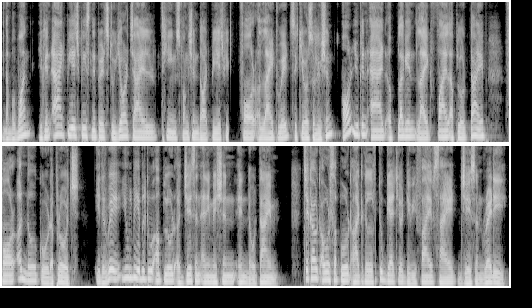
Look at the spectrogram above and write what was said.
Number one, you can add PHP snippets to your child themes function.php for a lightweight, secure solution, or you can add a plugin like file upload type for a no code approach. Either way, you will be able to upload a JSON animation in no time. Check out our support article to get your Divi 5 site JSON ready.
